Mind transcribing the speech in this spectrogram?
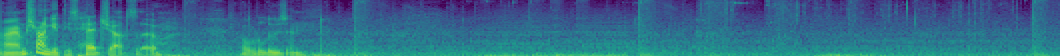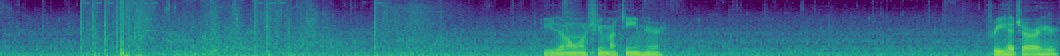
Alright, I'm trying to get these headshots though. Oh, we're losing. Jeez, I don't want to shoot my team here. Free headshot right here.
